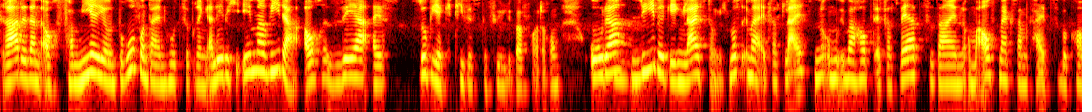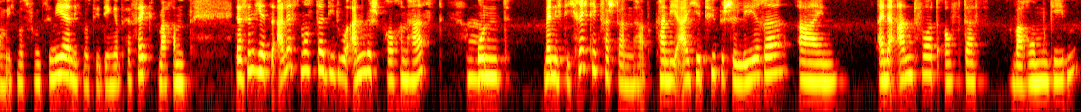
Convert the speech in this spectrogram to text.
gerade dann auch Familie und Beruf unter einen Hut zu bringen, erlebe ich immer wieder auch sehr als subjektives Gefühl Überforderung oder mhm. Liebe gegen Leistung. Ich muss immer etwas leisten, um überhaupt etwas wert zu sein, um Aufmerksamkeit zu bekommen. Ich muss funktionieren, ich muss die Dinge perfekt machen. Das sind jetzt alles Muster, die du angesprochen hast mhm. und wenn ich dich richtig verstanden habe, kann die archetypische Lehre ein, eine Antwort auf das Warum geben?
